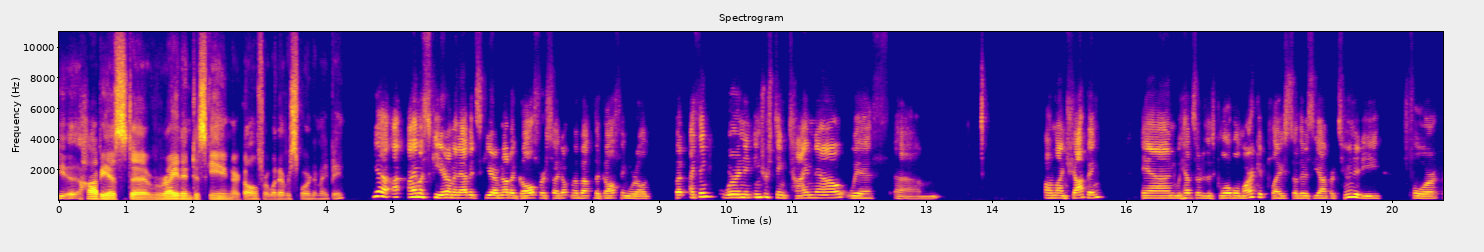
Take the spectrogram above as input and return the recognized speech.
hobbyist uh, right into skiing or golf or whatever sport it might be? Yeah I, am a skier i'm an avid skier i'm not a golfer so i don't know about the golfing world but i think we're in an interesting time now with um, online shopping and we have sort of this global marketplace so there's the opportunity for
